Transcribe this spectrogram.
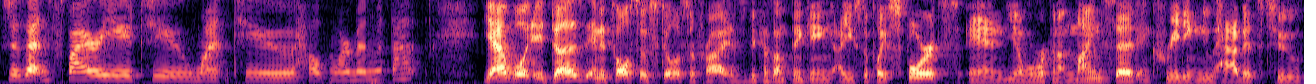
So does that inspire you to want to help more men with that? Yeah, well, it does, and it's also still a surprise because I'm thinking I used to play sports, and you know we're working on mindset and creating new habits to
